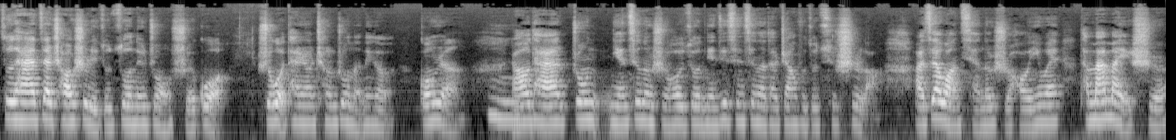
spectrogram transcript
就他在超市里就做那种水果水果摊上称重的那个工人，嗯然后她中年轻的时候就年纪轻轻的，她丈夫就去世了。而再往前的时候，因为她妈妈也是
